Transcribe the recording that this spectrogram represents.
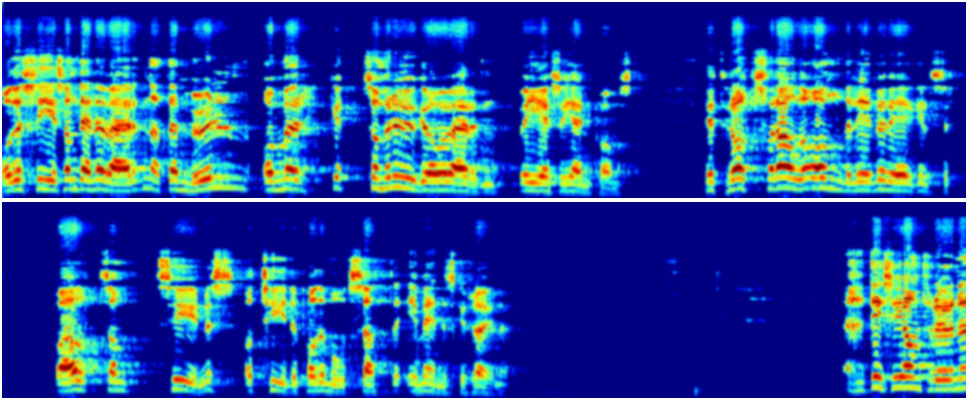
Og det sies om denne verden at det er mulm og mørke som ruger over verden ved Jesu gjenkomst. Til tross for alle åndelige bevegelser og alt som synes å tyde på det motsatte i menneskers øyne. Disse jomfruene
